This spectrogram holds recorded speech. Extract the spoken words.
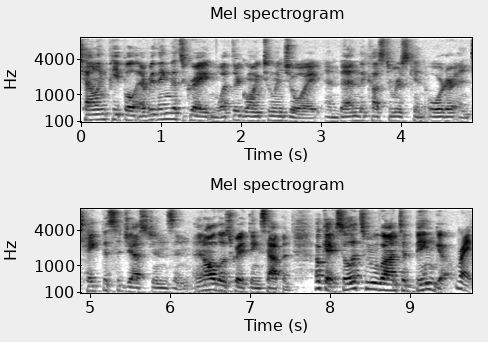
telling people everything that's great and what they're going to enjoy and then the customers can order and take the suggestions and, and all those great things happen. Okay so let's move on to bingo. Right.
